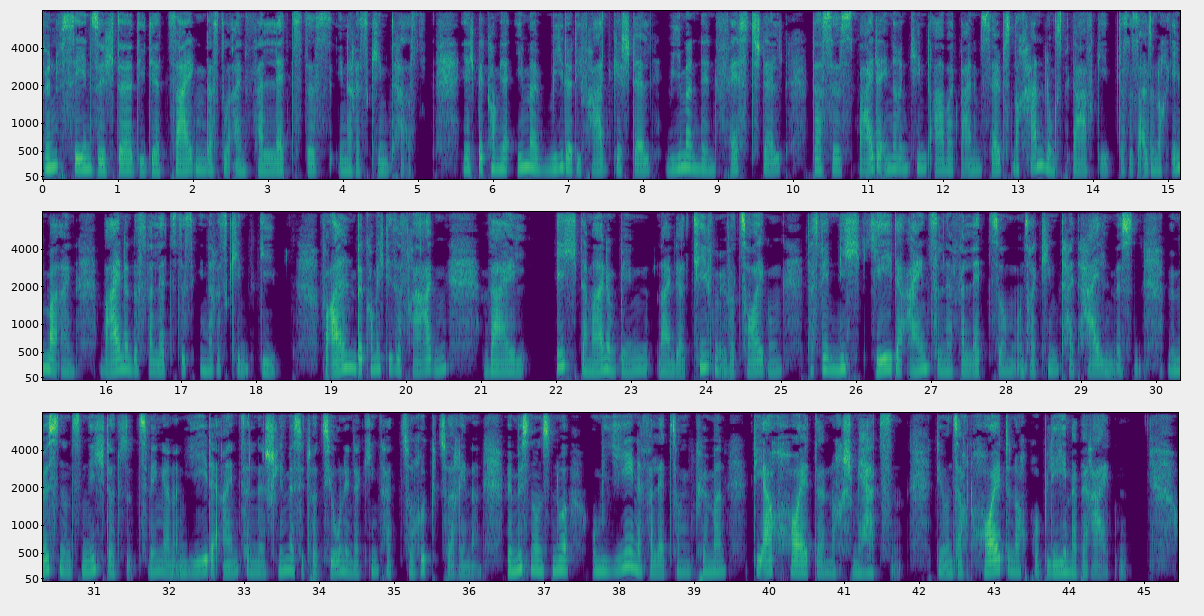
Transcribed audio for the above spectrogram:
Fünf Sehnsüchte, die dir zeigen, dass du ein verletztes inneres Kind hast. Ja, ich bekomme ja immer wieder die Frage gestellt, wie man denn feststellt, dass es bei der inneren Kindarbeit bei einem selbst noch Handlungsbedarf gibt, dass es also noch immer ein weinendes, verletztes inneres Kind gibt. Vor allem bekomme ich diese Fragen, weil ich der Meinung bin, nein, der tiefen Überzeugung, dass wir nicht jede einzelne Verletzung unserer Kindheit heilen müssen. Wir müssen uns nicht dazu zwingen, an jede einzelne schlimme Situation in der Kindheit zurückzuerinnern. Wir müssen uns nur um jene Verletzungen kümmern, die auch heute noch schmerzen, die uns auch heute noch Probleme bereiten.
